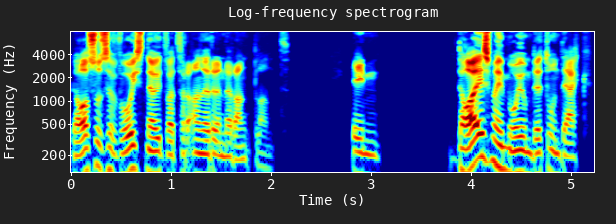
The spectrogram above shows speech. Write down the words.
Daar's ons 'n voice note wat verander in 'n rankplant. En daai is my mooi om dit ontdek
